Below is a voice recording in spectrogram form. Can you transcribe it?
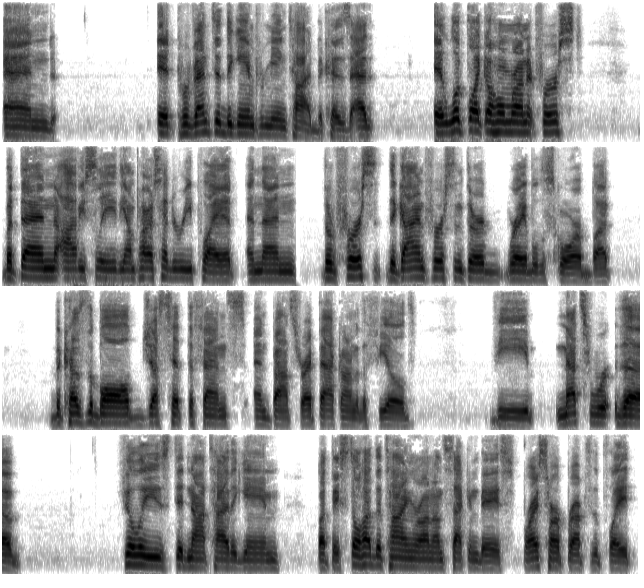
and it prevented the game from being tied because it looked like a home run at first, but then obviously the umpires had to replay it, and then the first the guy in first and third were able to score, but because the ball just hit the fence and bounced right back onto the field, the Mets were the Phillies did not tie the game, but they still had the tying run on second base. Bryce Harper up to the plate.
